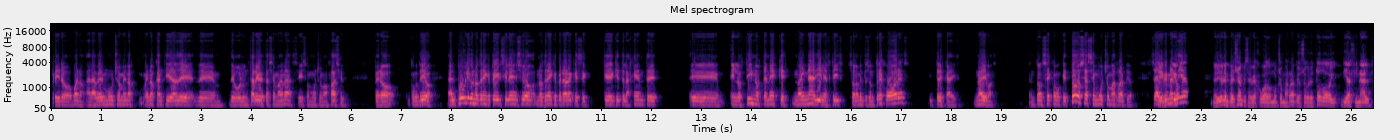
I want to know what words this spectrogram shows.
Pero bueno, al haber mucho menos, menos cantidad de, voluntarios esta semana, se hizo mucho más fácil. Pero, como te digo, al público no tenéis que pedir silencio, no tenéis que esperar a que se quede quiete la gente. Eh, en los teams no tenés que, no hay nadie en el team, solamente son tres jugadores y tres Cádiz, nadie más. Entonces, como que todo se hace mucho más rápido. O sea, el primer día me dio la impresión que se había jugado mucho más rápido, sobre todo hoy, día final.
